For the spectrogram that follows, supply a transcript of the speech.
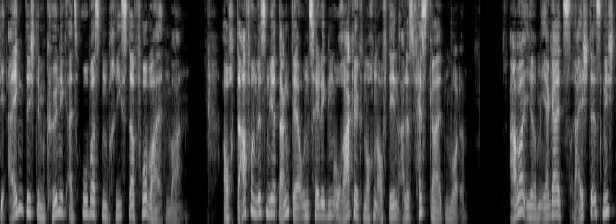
die eigentlich dem König als obersten Priester vorbehalten waren. Auch davon wissen wir dank der unzähligen Orakelknochen, auf denen alles festgehalten wurde. Aber ihrem Ehrgeiz reichte es nicht,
